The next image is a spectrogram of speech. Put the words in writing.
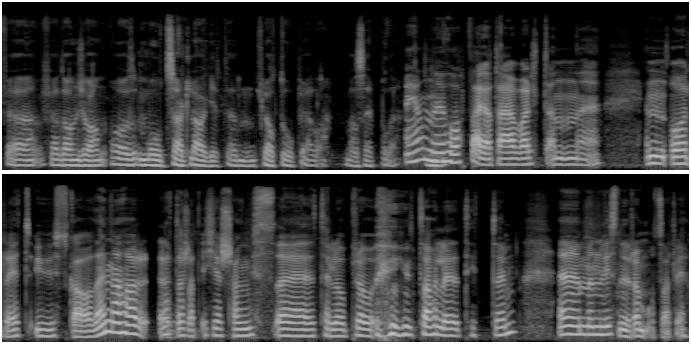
fra, fra Don Juan, og Mozart laget en flott opera da, basert på det. Ja, Nå håper jeg at jeg har valgt en, eh, en ålreit utgave. Jeg har rett og slett ikke sjans eh, til å prøve å uttale tittelen, eh, men vi snur av motsatt, vi.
